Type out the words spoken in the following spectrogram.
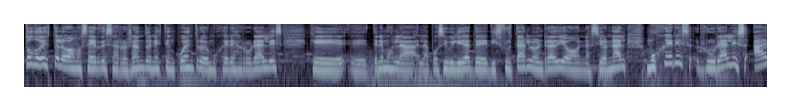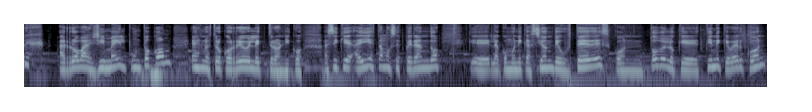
Todo esto lo vamos a ir desarrollando en este encuentro de mujeres rurales que eh, tenemos la, posibilidad de disfrutarlo en Radio Nacional. Mujeres Rurales gmail.com es nuestro correo electrónico. Así que ahí estamos esperando que la comunicación de ustedes con todo lo que tiene que ver con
